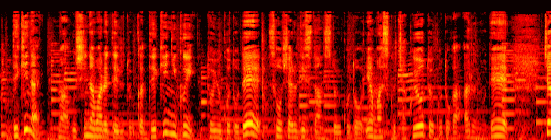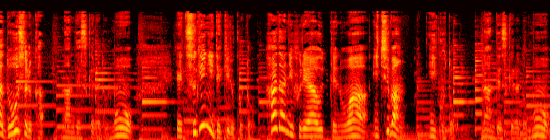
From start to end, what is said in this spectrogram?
ー、できない、まあ、失われているというかできにくいということでソーシャルディスタンスということやマスク着用ということがあるのでじゃあどうするかなんですけれども、えー、次にできること肌に触れ合うっていうのは一番いいことなんですけれども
